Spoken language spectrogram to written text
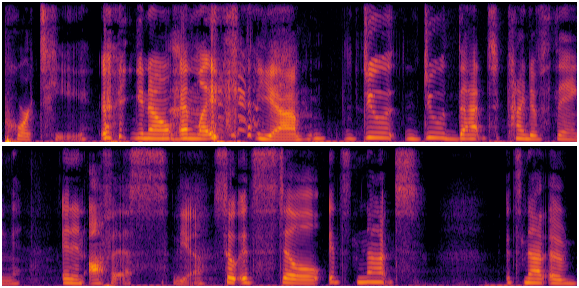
pour tea you know and like yeah. do do that kind of thing in an office Yeah. So it's still it's not it's not a,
